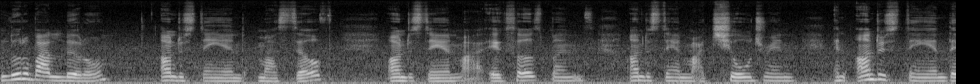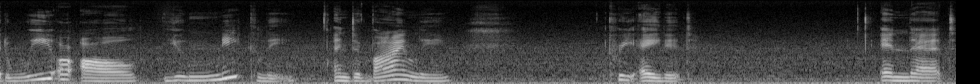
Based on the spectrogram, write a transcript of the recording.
little by little understand myself, understand my ex husbands, understand my children, and understand that we are all uniquely and divinely created and that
